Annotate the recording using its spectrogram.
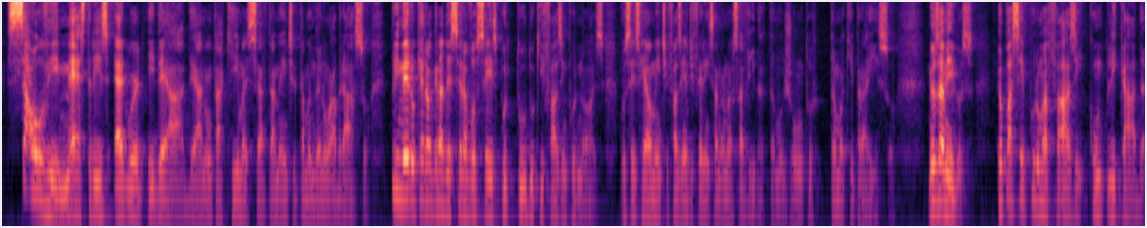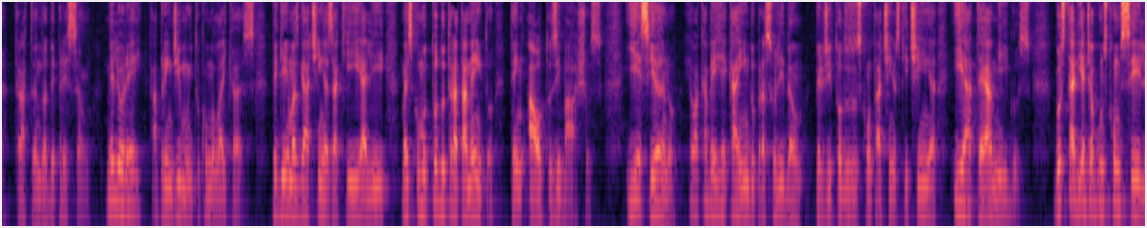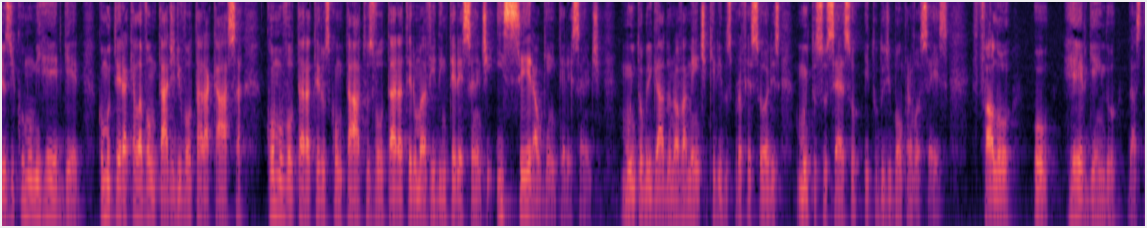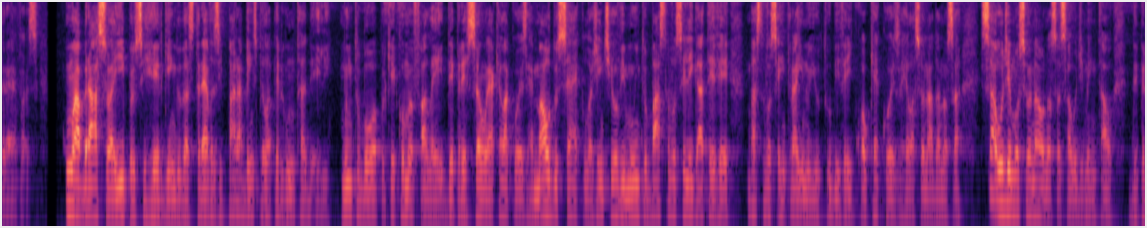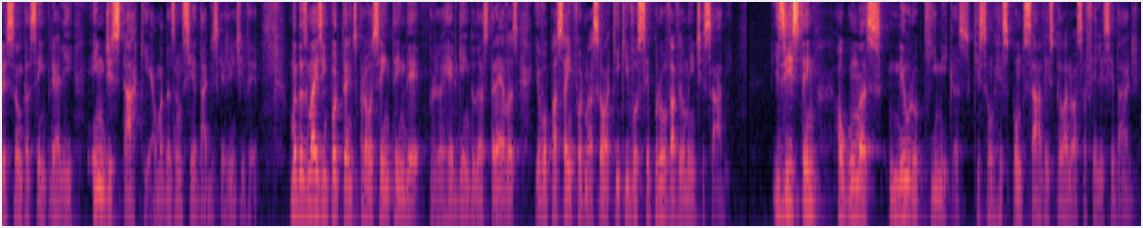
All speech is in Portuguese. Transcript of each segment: Salve, mestres Edward e DA. DA não está aqui, mas certamente ele está mandando um abraço. Primeiro, quero agradecer a vocês por tudo que fazem por nós. Vocês realmente fazem a diferença na nossa vida. Tamo junto, tamo aqui para isso. Meus amigos, eu passei por uma fase complicada tratando a depressão. Melhorei, aprendi muito com o Like Us. Peguei umas gatinhas aqui e ali, mas como todo tratamento, tem altos e baixos. E esse ano eu acabei recaindo para a solidão. Perdi todos os contatinhos que tinha e até amigos. Gostaria de alguns conselhos de como me reerguer, como ter aquela vontade de voltar à caça, como voltar a ter os contatos, voltar a ter uma vida interessante e ser alguém interessante. Muito obrigado novamente, queridos professores. Muito sucesso e tudo de bom para vocês. Falou o Reerguendo das Trevas. Um abraço aí para o Se Reerguendo das Trevas e parabéns pela pergunta dele. Muito boa, porque, como eu falei, depressão é aquela coisa, é mal do século, a gente ouve muito, basta você ligar a TV, basta você entrar aí no YouTube e ver qualquer coisa relacionada à nossa saúde emocional, nossa saúde mental. Depressão está sempre ali em destaque, é uma das ansiedades que a gente vê. Uma das mais importantes para você entender, para o Reerguendo das Trevas, eu vou passar informação aqui que você provavelmente sabe. Existem algumas neuroquímicas que são responsáveis pela nossa felicidade.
